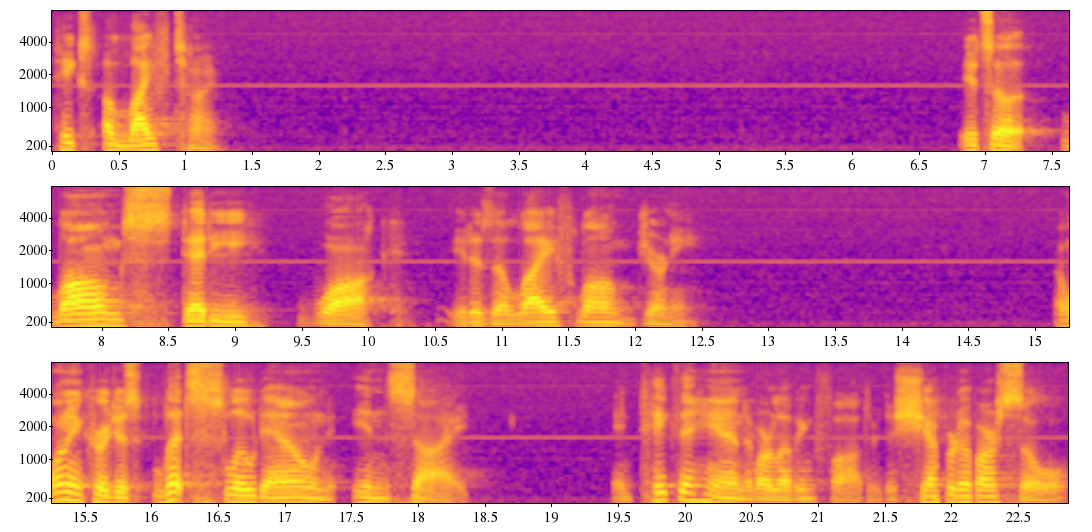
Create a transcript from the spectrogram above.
It takes a lifetime. It's a long, steady walk, it is a lifelong journey. I want to encourage us let's slow down inside and take the hand of our loving Father, the shepherd of our soul,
